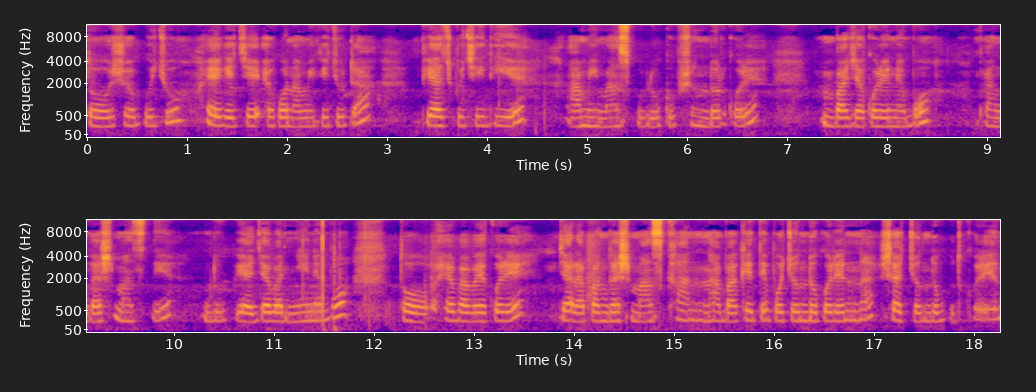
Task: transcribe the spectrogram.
তো সব কিছু হয়ে গেছে। এখন আমি কিছুটা পেঁয়াজ কুচি দিয়ে আমি মাছগুলো খুব সুন্দর করে ভাজা করে নেব। পাঙ্গাস মাছ দিয়ে দু পেঁয়াজ আবার নিয়ে নেব। তো এভাবে করে যারা পাঙ্গাস মাছ খান না বা খেতে পছন্দ করেন না, স্বাচ্ছন্দ্য বোধ করেন,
